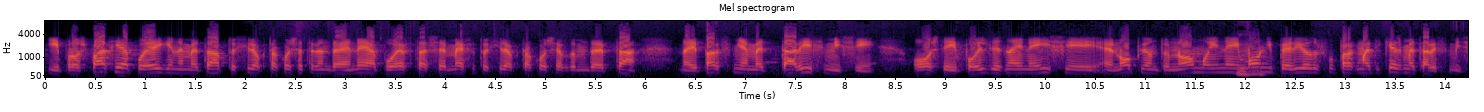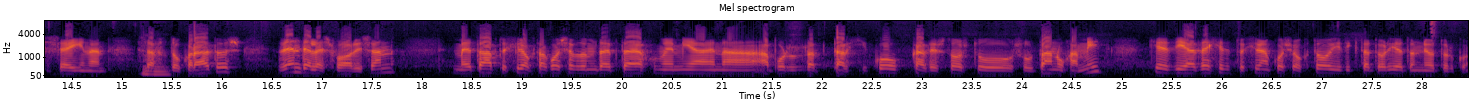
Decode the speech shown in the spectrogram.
Η προσπάθεια που έγινε μετά από το 1839 που έφτασε μέχρι το 1877 να υπάρξει μια μεταρρύθμιση ώστε οι πολίτες να είναι ίσοι ενώπιον του νόμου είναι η μόνη περίοδος που πραγματικές μεταρρυθμίσεις έγιναν σε αυτό το κράτος. Δεν τελεσφόρησαν. Μετά από το 1877 έχουμε μια, ένα απολυταρχικό καθεστώς του Σουλτάνου Χαμίτ και διαδέχεται το 1908 η δικτατορία των Νεοτούρκων.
